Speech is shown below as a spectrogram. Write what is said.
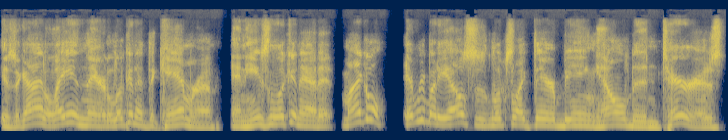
is a guy laying there looking at the camera and he's looking at it. Michael, everybody else is, looks like they're being held in terrorist.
